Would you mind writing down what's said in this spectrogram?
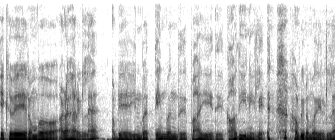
கேட்கவே ரொம்ப அழகாக இருக்குல்ல? அப்படியே இன்ப தேன் வந்து பாயேது காதியினிலே அப்படின்ற மாதிரி இருக்குல்ல?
